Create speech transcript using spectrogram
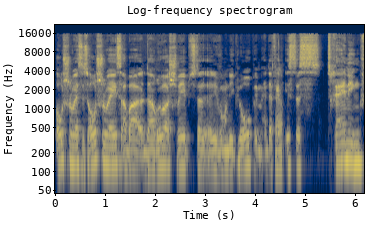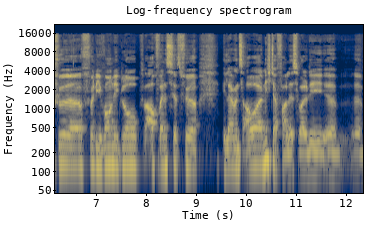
Ocean Race ist Ocean Race, aber darüber schwebt die Vendée Globe. Im Endeffekt ja. ist es Training für für die Vendée Globe, auch wenn es jetzt für 11th Hour nicht der Fall ist, weil die äh, äh,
